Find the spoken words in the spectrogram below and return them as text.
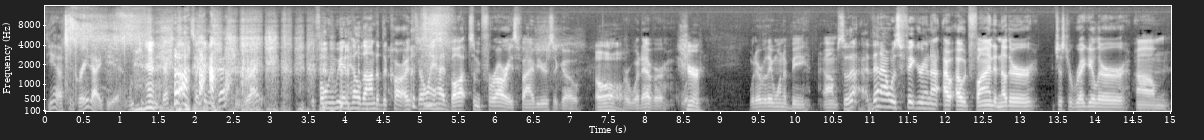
Yeah, that's a great idea. We should. That's, that's like an investment, right? If only we had held on to the car. If only I had bought some Ferraris five years ago. Oh. Or whatever. Sure. Whatever they want to be. Um, so that, then I was figuring I, I would find another, just a regular um,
